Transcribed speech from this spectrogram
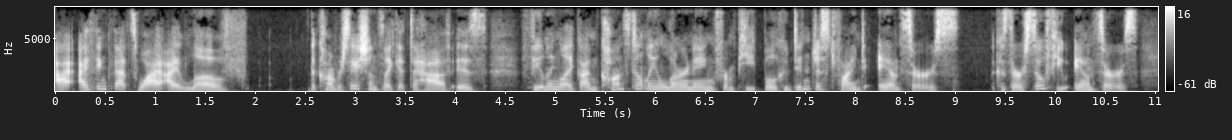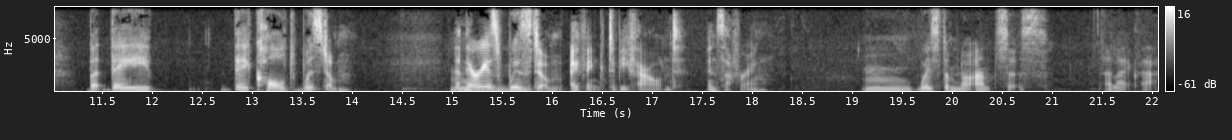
I, I think that's why I love the conversations I get to have is feeling like I'm constantly learning from people who didn't just find answers because there are so few answers, but they they called wisdom. Mm. And there is mm. wisdom, I think, to be found in suffering. Mm, wisdom, not answers. I like that.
